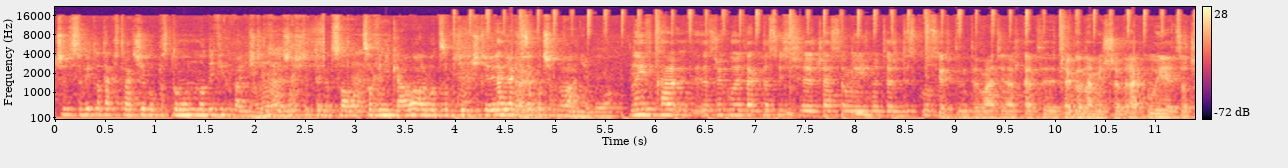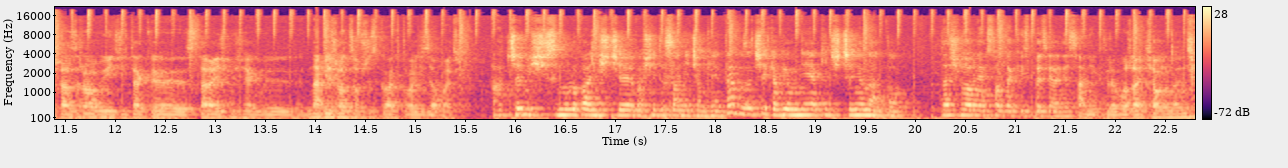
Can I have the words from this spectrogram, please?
Czyli sobie to tak w trakcie po prostu modyfikowaliście, w Mhm. zależności od tego, co, Tak. co wynikało, albo co widzieliście, Tak, jakie tak. zapotrzebowanie było. No i w z reguły tak dosyć często mieliśmy też dyskusje w tym temacie, na przykład y, czego nam jeszcze brakuje, co trzeba zrobić i tak y, staraliśmy się jakby na bieżąco wszystko aktualizować. A czymś symulowaliście właśnie te sanie ciągnięte? Bo zaciekawiło mnie, jakie ćwiczenia na to. Na siłowniach są takie specjalne sanie, które można ciągnąć.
